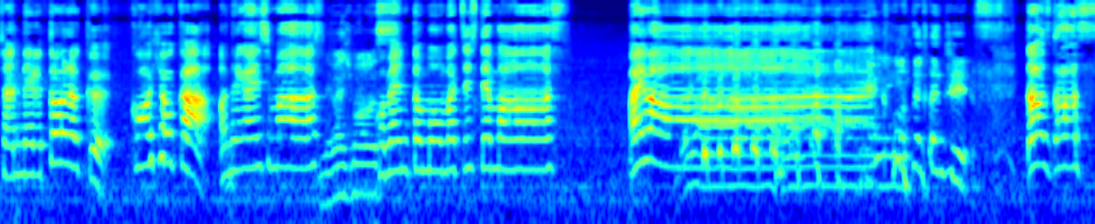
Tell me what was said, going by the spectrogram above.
チャンネル登録高評価お願いします。お願いします。コメントもお待ちしてますバイバーイ。こんな感じ。どうぞどうぞ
